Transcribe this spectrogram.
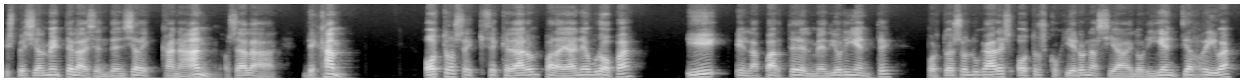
especialmente la descendencia de Canaán, o sea, la de Ham. Otros se, se quedaron para allá en Europa y en la parte del Medio Oriente, por todos esos lugares, otros cogieron hacia el oriente arriba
